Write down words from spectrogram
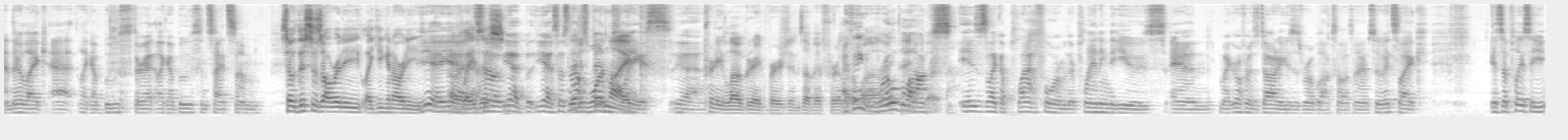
and they're like at like a booth. They're at like a booth inside some. So this is already like you can already Yeah, yeah. play so this. yeah, but yeah. So it's There's not one been, like. Yeah. Pretty low grade versions of it for a I little. I think while. Roblox but- is like a platform they're planning to use, and my girlfriend's daughter uses Roblox all the time. So it's like, it's a place that you,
